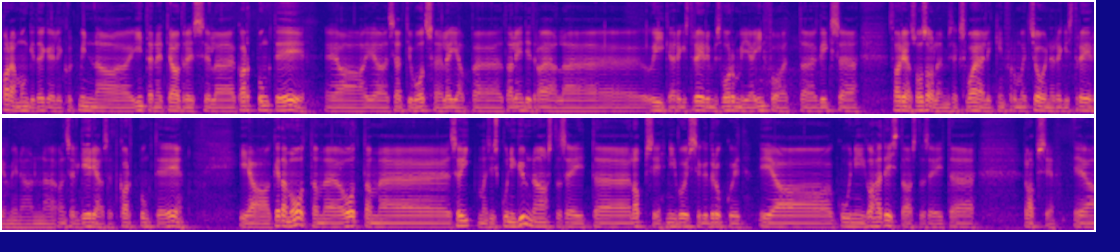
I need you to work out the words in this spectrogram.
parem ongi tegelikult minna interneti aadressile kart.ee ja, ja sealt juba otse leiab äh, Talendid rajale äh, õige registreerimisvormi ja info, et kõik see sarjas osalemiseks vajalik informatsioon ja registreerimine on, on seal kirjas, et kart.ee ja keda me ootame, ootame sõitma siis kuni kümneaastaseid lapsi, nii poisse kui tüdrukuid, ja kuni kaheteistaastaseid lapsi ja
